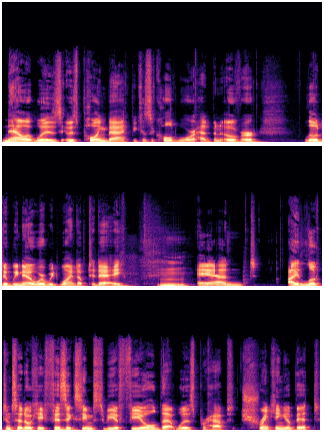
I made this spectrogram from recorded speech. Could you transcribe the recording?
Now it was it was pulling back because the Cold War had been over. Little did we know where we'd wind up today. Mm. And I looked and said, okay, physics seems to be a field that was perhaps shrinking a bit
